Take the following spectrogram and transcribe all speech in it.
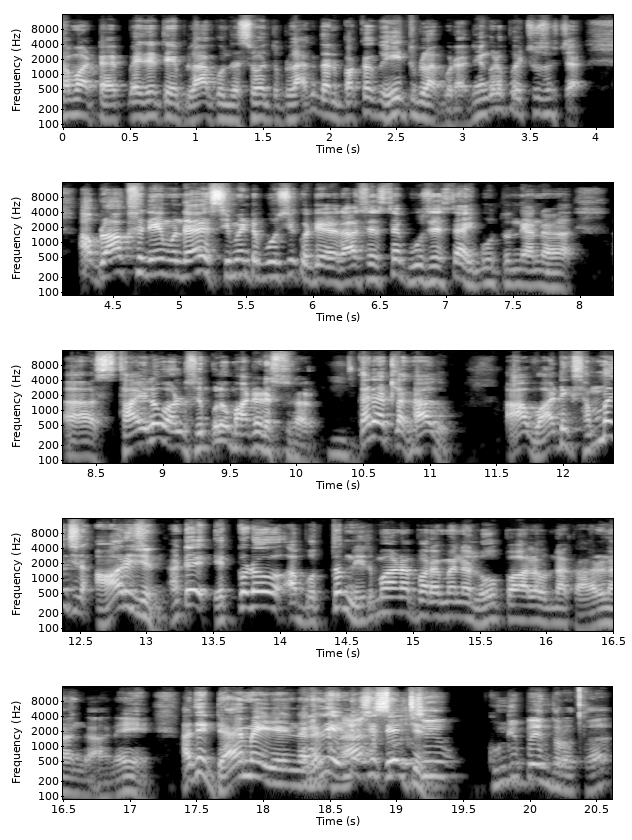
సమాట్ టైప్ ఏదైతే బ్లాక్ ఉందో సెవెంత్ బ్లాక్ దాని పక్కకు ఎయిత్ బ్లాక్ కూడా. నేను కూడా పోయి చూసి వచ్చా ఆ బ్లాక్స్ ఏముందా? సిమెంట్ పూసి కొద్దిగా రాసేస్తే పూసేస్తే అయిపోతుంది అన్న స్థాయిలో వాళ్ళు సింపుల్గా మాట్లాడేస్తున్నారు. కానీ అట్లా కాదు. ఆ వాటికి సంబంధించిన ఆరిజిన్ అంటే ఎక్కడో ఆ మొత్తం నిర్మాణపరమైన లోపాలు ఉన్న కారణంగానే అది డ్యామేజ్ అయింది అనేది ఇండస్ట్రీ తేల్చింది. కుంగిపోయిన తర్వాత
